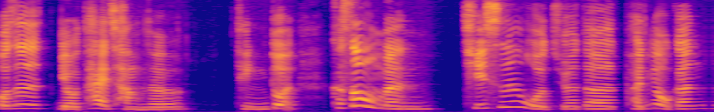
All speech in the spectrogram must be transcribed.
或是有太长的停顿。可是我们其实我觉得朋友跟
